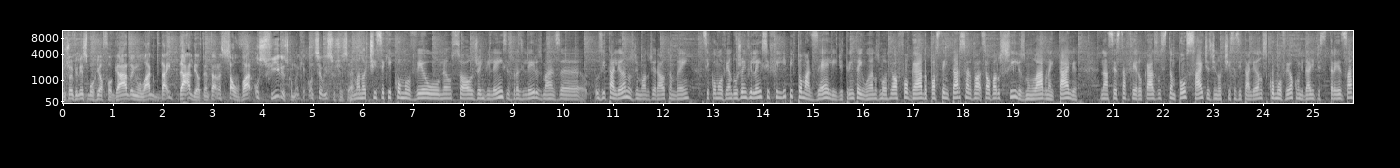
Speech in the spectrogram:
Um joinvilense morreu afogado em um lago da Itália ao tentar salvar os filhos. Como é que aconteceu isso, Gisele? É uma notícia que comoveu não só os joinvilenses brasileiros, mas uh, os italianos de modo geral também se comovendo. O joinvilense Felipe Tomazelli, de 31 anos, morreu afogado após tentar salvar, salvar os filhos num lago na Itália na sexta-feira. O caso estampou sites de notícias italianos, comoveu a comunidade de Stresa,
